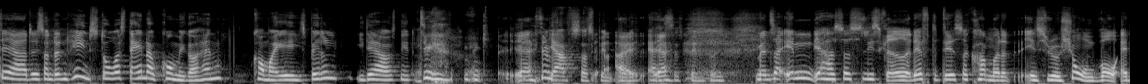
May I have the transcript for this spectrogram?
Det er det. Så den helt store stand-up-komiker, han kommer i spil i det her afsnit. ja, det, Jeg er så spændt på det. Jeg er ja. så spændt på det. Men så inden, jeg har så lige skrevet, at efter det, så kommer der en situation, hvor at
